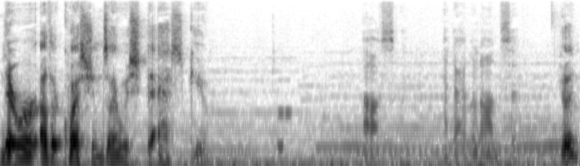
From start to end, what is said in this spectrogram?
There were other questions I wished to ask you. Ask, and I will answer. Good.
